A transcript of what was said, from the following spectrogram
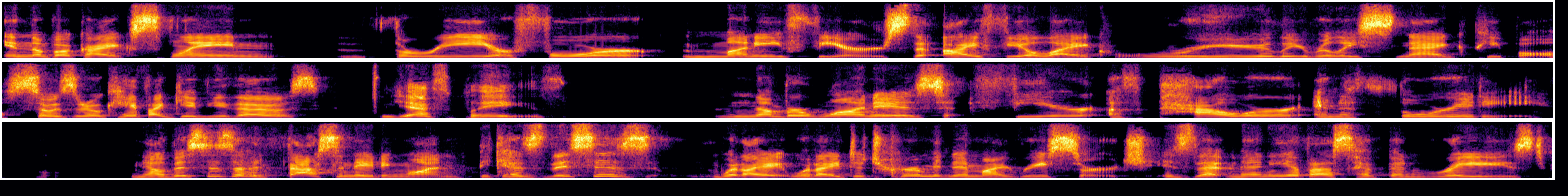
in the book, I explain three or four money fears that I feel like really, really snag people. So, is it okay if I give you those? Yes, please. Number one is fear of power and authority. Now, this is a fascinating one because this is what I what I determined in my research is that many of us have been raised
